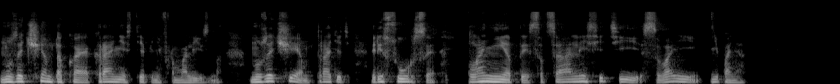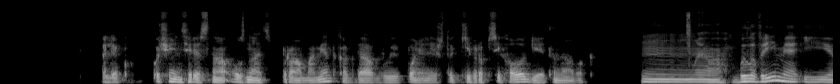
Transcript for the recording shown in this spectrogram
ну зачем такая крайняя степень формализма? Ну зачем тратить ресурсы, планеты, социальные сети, свои? Непонятно. Олег, очень интересно узнать про момент, когда вы поняли, что киберпсихология – это навык. Э, было время, и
